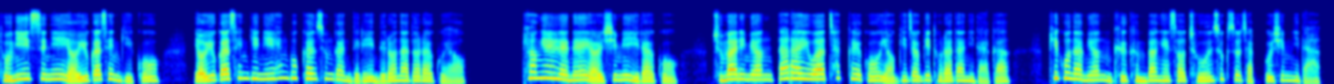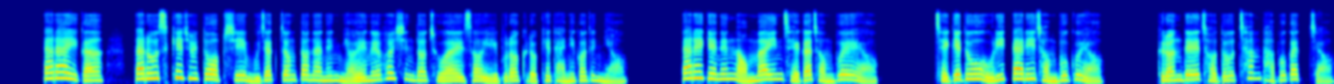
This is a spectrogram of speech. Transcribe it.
돈이 있으니 여유가 생기고 여유가 생기니 행복한 순간들이 늘어나더라고요. 평일 내내 열심히 일하고 주말이면 딸아이와 차 끌고 여기저기 돌아다니다가 피곤하면 그 근방에서 좋은 숙소 잡고 쉽니다. 딸아이가 따로 스케줄도 없이 무작정 떠나는 여행을 훨씬 더 좋아해서 일부러 그렇게 다니거든요. 딸에게는 엄마인 제가 전부예요. 제게도 우리 딸이 전부고요. 그런데 저도 참 바보 같죠.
